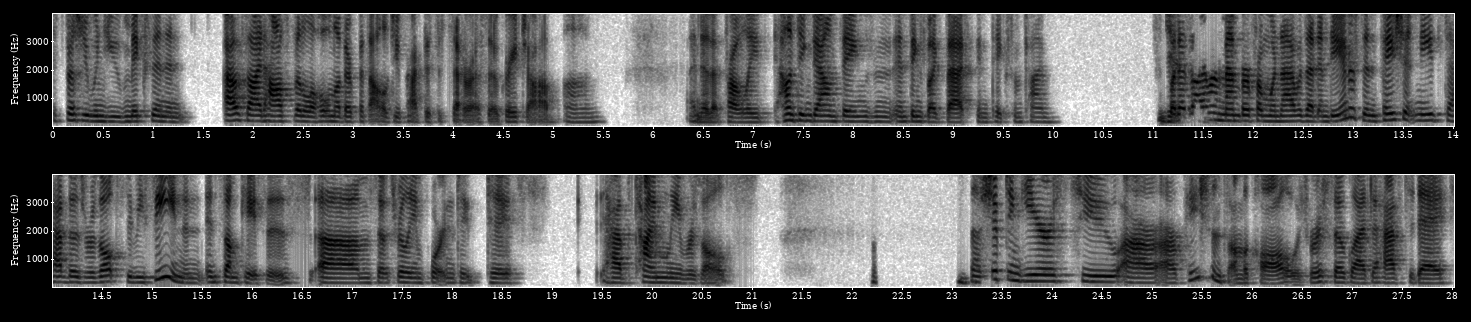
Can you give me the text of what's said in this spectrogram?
especially when you mix in an outside hospital, a whole nother pathology practice, et cetera. So great job. Um, I know that probably hunting down things and, and things like that can take some time. Yes. But as I remember from when I was at MD Anderson, patient needs to have those results to be seen in, in some cases. Um, so it's really important to, to have timely results. Now, shifting gears to our, our patients on the call, which we're so glad to have today.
